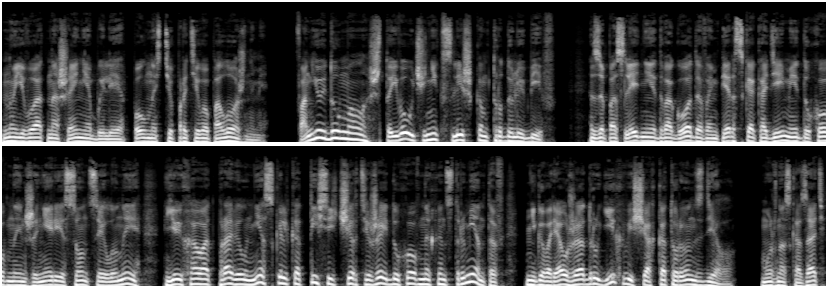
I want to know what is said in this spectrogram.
но его отношения были полностью противоположными. Фан Юй думал, что его ученик слишком трудолюбив. За последние два года в Имперской Академии Духовной Инженерии Солнца и Луны Юйхао отправил несколько тысяч чертежей духовных инструментов, не говоря уже о других вещах, которые он сделал. Можно сказать,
